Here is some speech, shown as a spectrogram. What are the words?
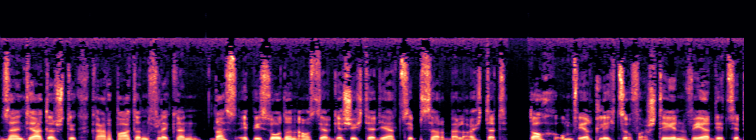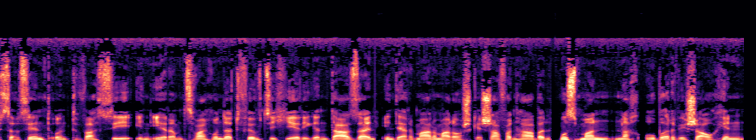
sein Theaterstück Karpatenflecken, das Episoden aus der Geschichte der Zipser beleuchtet. Doch um wirklich zu verstehen, wer die Zipser sind und was sie in ihrem 250-jährigen Dasein in der Marmarosch geschaffen haben, muss man nach Oberwischau hin.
